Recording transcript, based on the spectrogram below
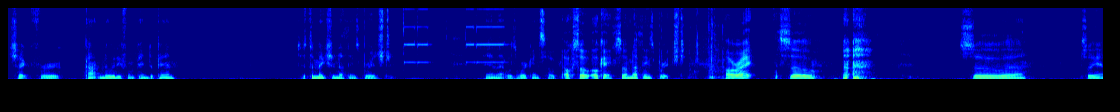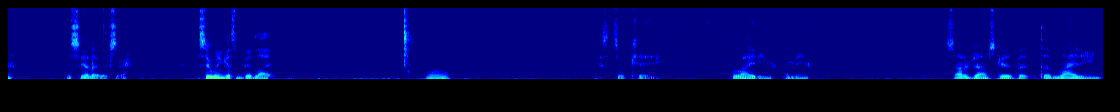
check for continuity from pin to pin just to make sure nothing's bridged. And that was working so oh so okay so nothing's bridged. All right so so uh so yeah let's see how that looks there. Let's see if we can get some good light. Well I guess it's okay. Lighting I mean Solder job's good, but the lighting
